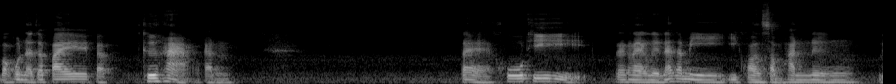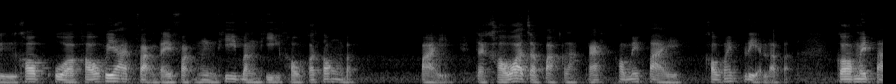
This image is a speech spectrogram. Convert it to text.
บางคนอาจจะไปแบบคือห่างกัน แต่คู่ที่แรงๆเลยน่าจะมีอีกความสัมพันธ์หนึ่งหรือครอบครัวเขาญาติฝั่งใดฝั่งหนึ่งที่บางทีเขาก็ต้องแบบไป แต่เขาอาจจะปักหลักนะเขาไม่ไปเขาไม่เปลี่ยนแล้วก็ก็ไม่ไป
